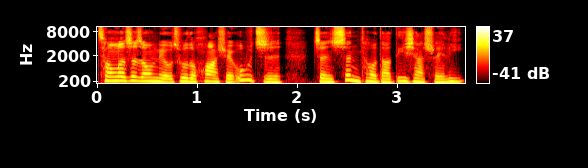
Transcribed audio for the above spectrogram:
从垃圾中流出的化学物质正渗透到地下水里。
